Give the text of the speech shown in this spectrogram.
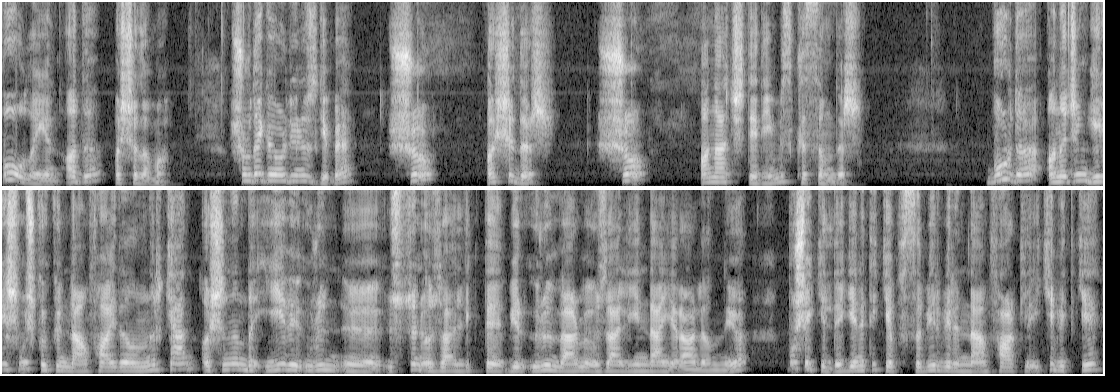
Bu olayın adı aşılama. Şurada gördüğünüz gibi şu aşıdır. Şu anaç dediğimiz kısımdır. Burada anacın gelişmiş kökünden faydalanırken aşının da iyi ve ürün e, üstün özellikte bir ürün verme özelliğinden yararlanılıyor. Bu şekilde genetik yapısı birbirinden farklı iki bitki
